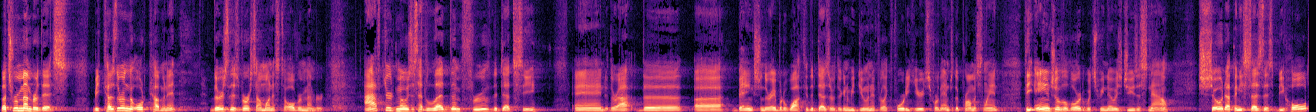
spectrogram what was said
Let's remember this. Because they're in the Old Covenant, there's this verse I want us to all remember. After Moses had led them through the Dead Sea, and they're at the uh, banks and they're able to walk through the desert. They're going to be doing it for like 40 years before they enter the promised land. The angel of the Lord, which we know is Jesus now, showed up and he says this Behold,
